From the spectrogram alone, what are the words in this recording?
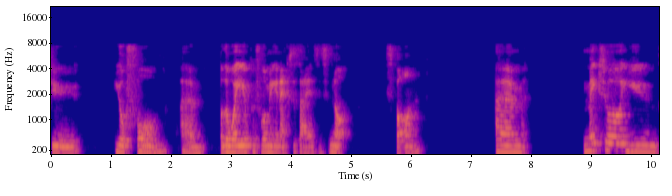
to your form um, or the way you're performing an exercise. It's not spot on. Um, make sure you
